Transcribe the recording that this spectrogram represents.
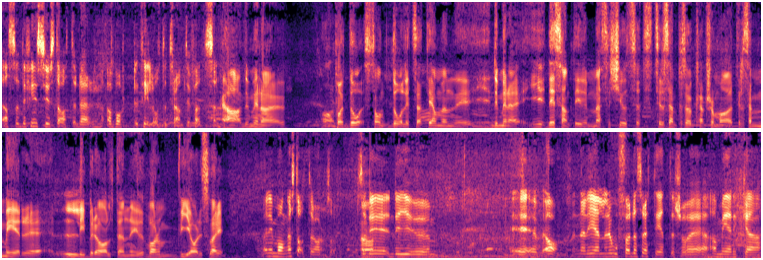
alltså det finns ju stater där abort är tillåtet fram till födseln. Ja, du menar på ett då, sånt dåligt sätt. Ja, men, eh, du menar, det är sant i Massachusetts till exempel så kanske de har till exempel mer eh, liberalt än vad de, vi har i Sverige. Men i många stater har de så. Så Ja. det, det är ju... Eh, ja, men när det gäller oföddas rättigheter så är Amerika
